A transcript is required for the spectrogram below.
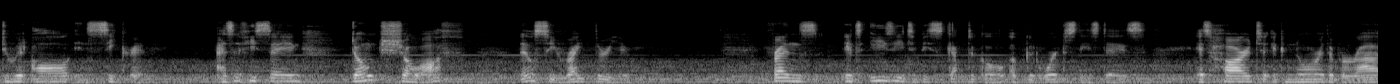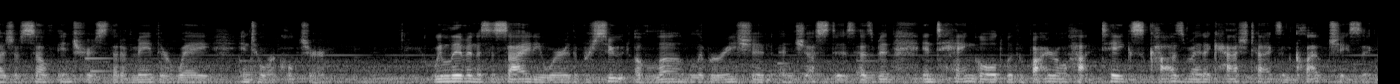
Do it all in secret. As if he's saying, Don't show off, they'll see right through you. Friends, it's easy to be skeptical of good works these days. It's hard to ignore the barrage of self interest that have made their way into our culture. We live in a society where the pursuit of love, liberation, and justice has been entangled with viral hot takes, cosmetic hashtags, and clout chasing,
